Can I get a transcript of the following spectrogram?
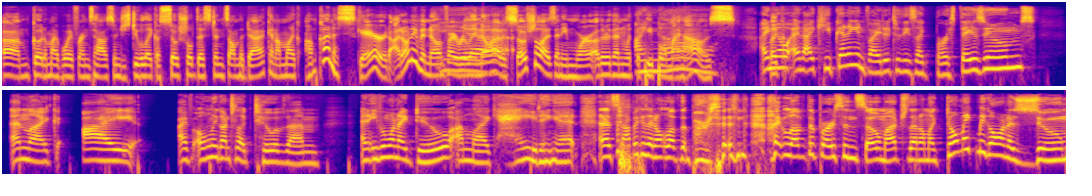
um, go to my boyfriend's house and just do like a social distance on the deck, and I'm like, I'm kind of scared. I don't even know if I really know how to socialize anymore, other than with the I people in my house. I Like- know, and I keep getting invited to these like birthday zooms, and like I, I've only gone to like two of them, and even when I do, I'm like hating it, and it's not because I don't love the person. I love the person so much that I'm like, don't make me go on a Zoom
